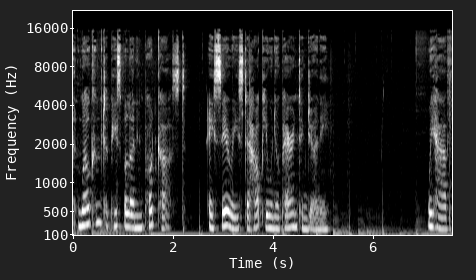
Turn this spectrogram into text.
and welcome to Peaceful Learning Podcast, a series to help you on your parenting journey. We have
